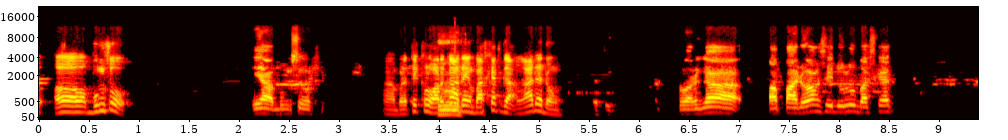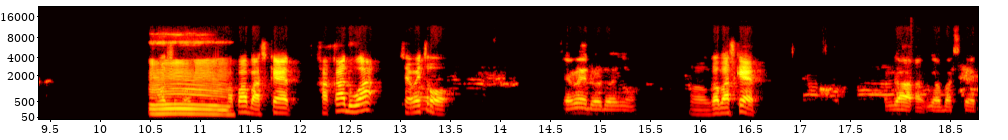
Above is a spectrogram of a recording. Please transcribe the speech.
Eh bungsu. iya bungsu Nah, berarti keluarga Hmm. ada yang basket gak? Nggak ada dong. Berarti. keluarga papa doang sih dulu basket Hmm. Apa basket? Kakak dua, cewek Oh. cowok. cewek dua-duanya Oh, nggak basket. enggak enggak basket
